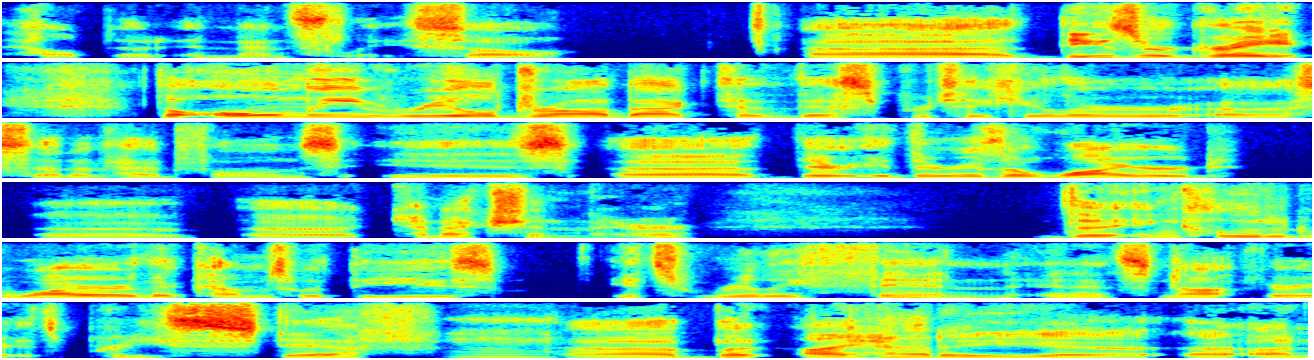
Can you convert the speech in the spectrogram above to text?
helped out immensely. So uh, these are great. The only real drawback to this particular uh, set of headphones is uh, there there is a wired uh, uh, connection there. The included wire that comes with these, it's really thin and it's not very. It's pretty stiff. Mm. Uh, but I had a, a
